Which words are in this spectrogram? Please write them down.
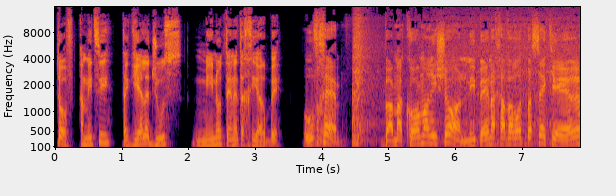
טוב, אמיצי, תגיע לג'וס, מי נותנת הכי הרבה? ובכן, במקום הראשון מבין החברות בסקר,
